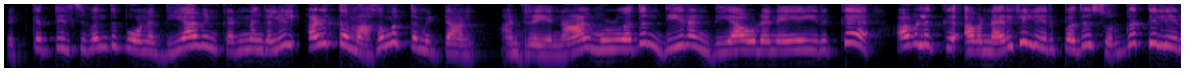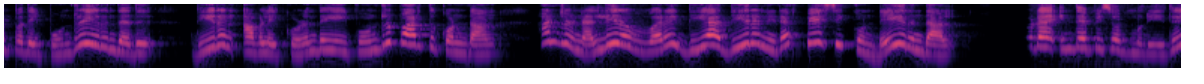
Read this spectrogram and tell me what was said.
வெட்கத்தில் சிவந்து போன தியாவின் கன்னங்களில் அழுத்தமாக முத்தமிட்டான். அன்றைய நாள் முழுவதும் தீரன் தியாவுடனேயே இருக்க அவளுக்கு அவன் அருகில் இருப்பது சொர்க்கத்தில் இருப்பதைப் போன்று இருந்தது. தீரன் அவளை குழந்தையைப் போன்று பார்த்து கொண்டான். அன்று நள்ளிரவு வரை தியா தீரனிடம் பேசிக்கொண்டே இருந்தாள். இந்த எபிசோட் முடியுது.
